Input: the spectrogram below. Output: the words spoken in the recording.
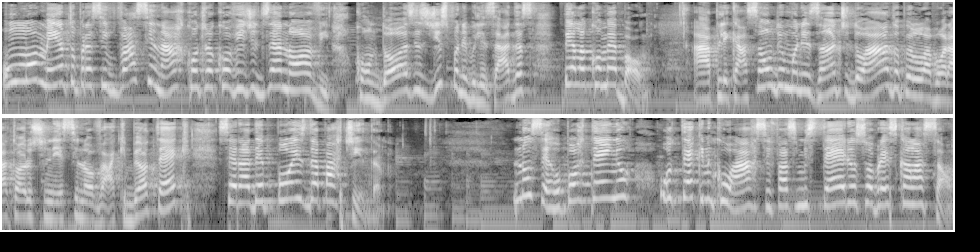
um momento para se vacinar contra a Covid-19, com doses disponibilizadas pela Comebol. A aplicação do imunizante doado pelo laboratório chinês Sinovac Biotech será depois da partida. No Cerro Portenho, o técnico Arce faz mistério sobre a escalação.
